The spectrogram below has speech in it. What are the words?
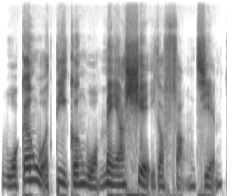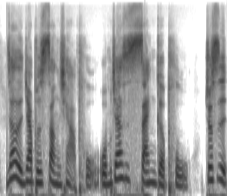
我跟我弟跟我妹要 share 一个房间。你知道人家不是上下铺，我们家是三个铺，就是。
